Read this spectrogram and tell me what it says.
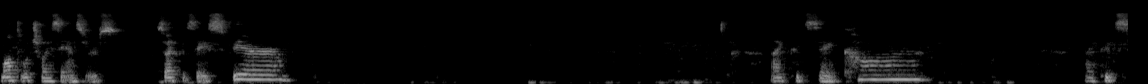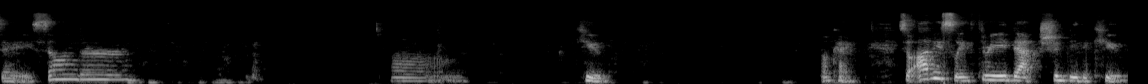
multiple choice answers. So I could say sphere, I could say cone, I could say cylinder, um, cube. Okay, so obviously three, that should be the cube.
